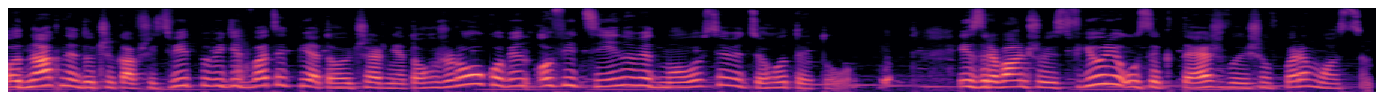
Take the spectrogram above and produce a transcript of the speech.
Однак, не дочекавшись відповіді, 25 червня того ж року він офіційно відмовився від цього титулу. Із реваншу із Ф'юрі Усик теж вийшов переможцем.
